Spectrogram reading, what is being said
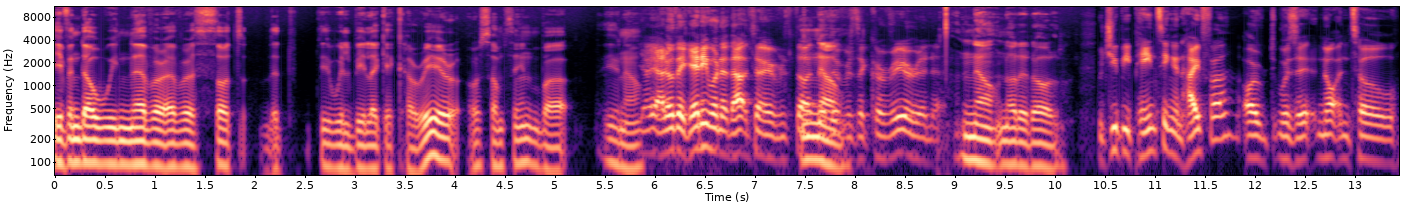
even though we never ever thought that it will be like a career or something but you know Yeah, I don't think anyone at that time thought No. that there was a career in it. no not at all Would you be painting in Haifa, or was it not until?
